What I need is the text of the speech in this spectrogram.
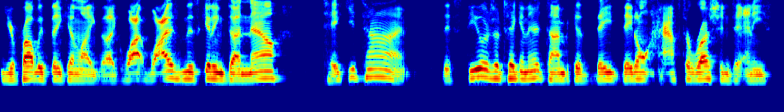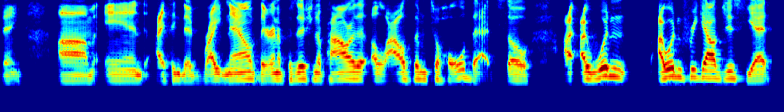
you're probably thinking like like why why isn't this getting done now? Take your time the Steelers are taking their time because they they don't have to rush into anything. Um, and I think that right now they're in a position of power that allows them to hold that. So I, I wouldn't I wouldn't freak out just yet.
